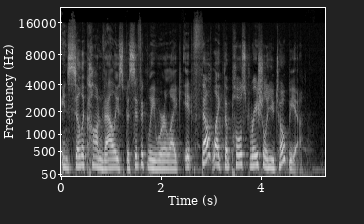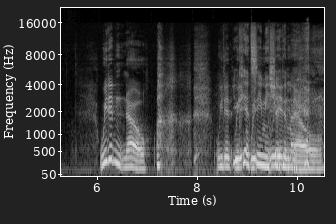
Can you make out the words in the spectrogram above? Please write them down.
in Silicon Valley specifically where like it felt like the post-racial utopia. We didn't know. we did You we, can't we- see me we shaking my know.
